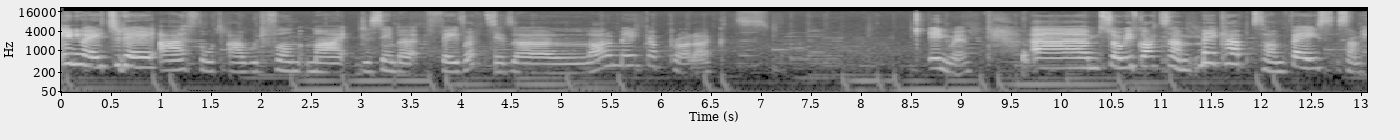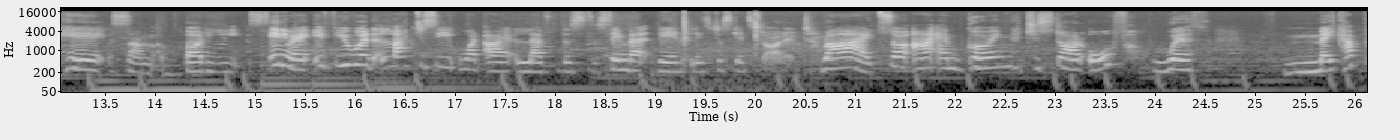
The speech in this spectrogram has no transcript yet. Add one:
Anyway, today I thought I would film my December favorites. There's a lot of makeup products. Anyway, um, so we've got some makeup, some face, some hair, some body. Anyway, if you would like to see what I love this December, then let's just get started. Right, so I am going to start off with makeup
